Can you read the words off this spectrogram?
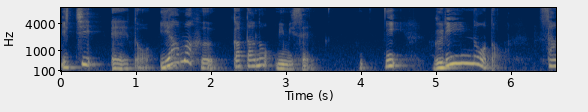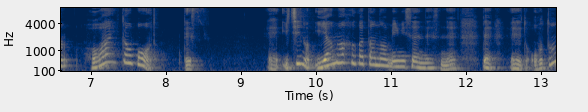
1、えっ、ー、と、イヤーマフ型の耳栓。2、グリーンノート。3、ホワイトボードです。1のイヤマフ型の耳栓ですね。で、えーと、音の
